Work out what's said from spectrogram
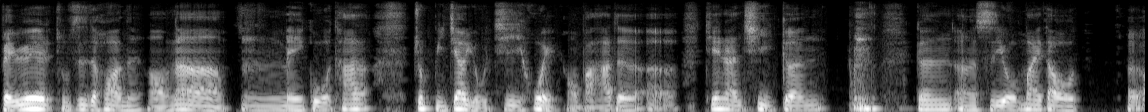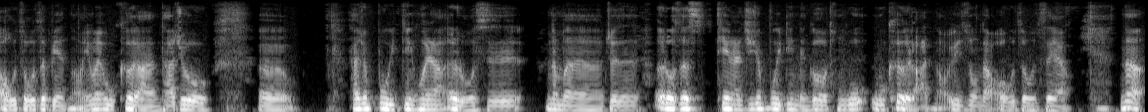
北约组织的话呢，哦，那嗯美国它就比较有机会哦，把它的呃天然气跟 跟呃石油卖到呃欧洲这边哦，因为乌克兰它就呃它就不一定会让俄罗斯那么就是俄罗斯天然气就不一定能够通过乌克兰哦运送到欧洲这样，那。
